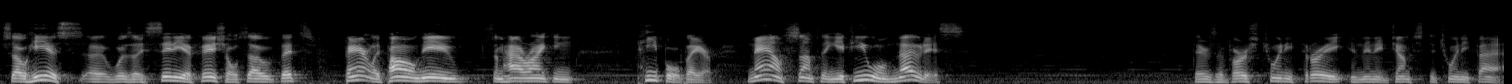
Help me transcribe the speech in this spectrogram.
So he is, uh, was a city official, so that's apparently Paul knew some high ranking people there. Now something, if you will notice, there's a verse 23 and then it jumps to 25.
